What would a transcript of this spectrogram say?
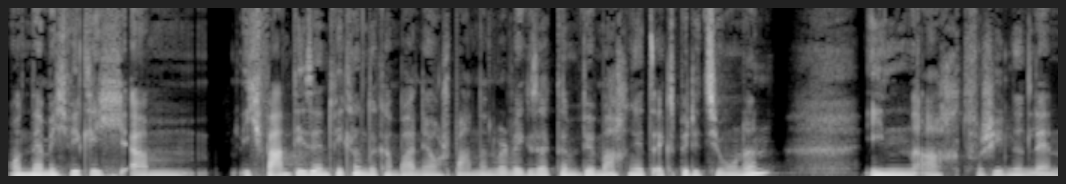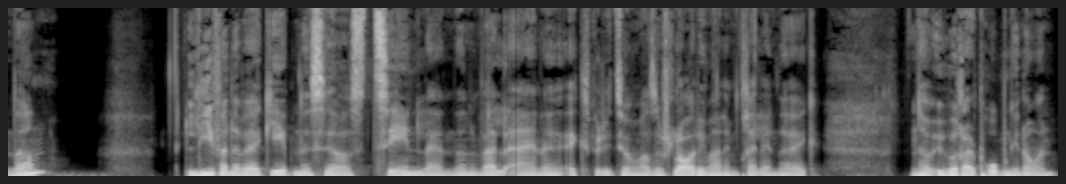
Und nämlich wirklich, ähm, ich fand diese Entwicklung der Kampagne auch spannend, weil wir gesagt haben, wir machen jetzt Expeditionen in acht verschiedenen Ländern liefern aber Ergebnisse aus zehn Ländern, weil eine Expedition war so schlau, die waren im Dreiländereck und haben überall Proben genommen.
